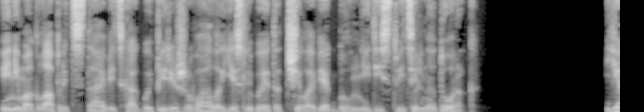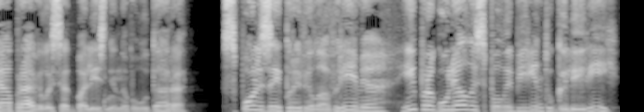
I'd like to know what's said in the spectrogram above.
и не могла представить, как бы переживала, если бы этот человек был мне действительно дорог. Я оправилась от болезненного удара, с пользой провела время и прогулялась по лабиринту галерей,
